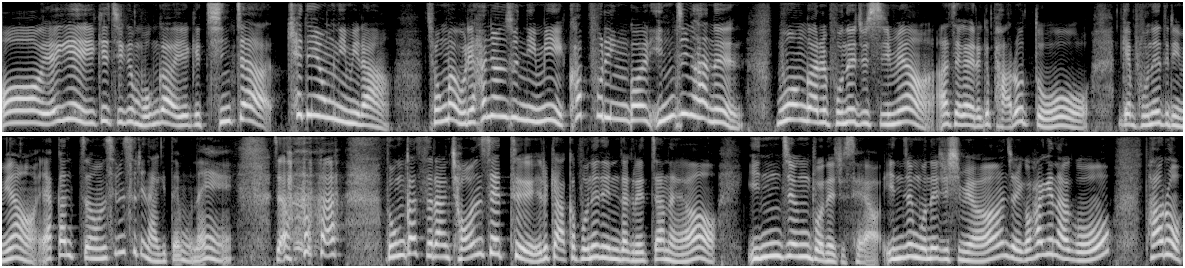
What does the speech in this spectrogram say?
어, 이게, 이게 지금 뭔가, 이게 진짜 최대용 님이랑 정말 우리 한현수 님이 커플인 걸 인증하는 무언가를 보내주시면, 아, 제가 이렇게 바로 또, 이렇게 보내드리면 약간 좀 심술이 나기 때문에. 자, 돈가스랑 전 세트, 이렇게 아까 보내드린다 그랬잖아요. 인증 보내주세요. 인증 보내주시면 저희가 확인하고, 바로,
